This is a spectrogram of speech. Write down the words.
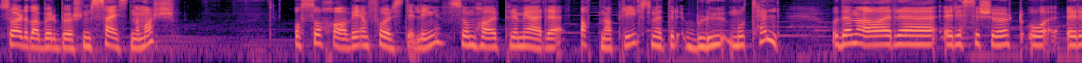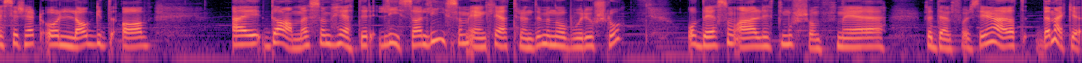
Så er det da Bør Børsen 16. mars. Og så har vi en forestilling som har premiere 18. april, som heter Blue Motel. Og den er eh, regissert og, og lagd av ei dame som heter Lisa Lie, som egentlig er trønder, men nå bor i Oslo. Og det som er litt morsomt med, med den forestillingen, er at den er, ikke,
